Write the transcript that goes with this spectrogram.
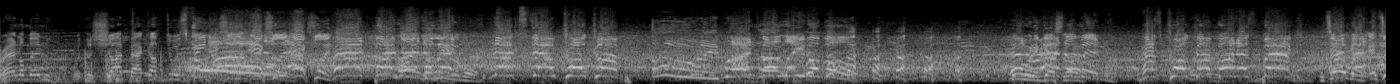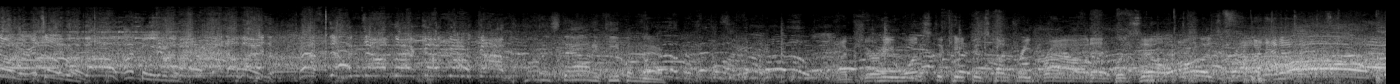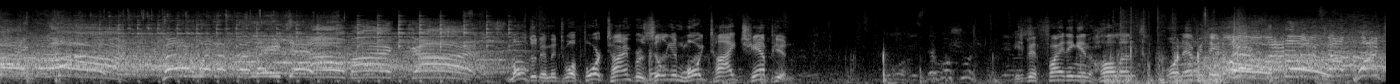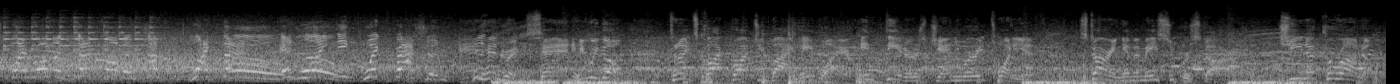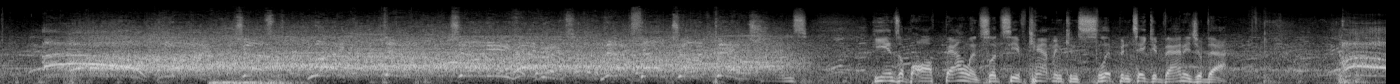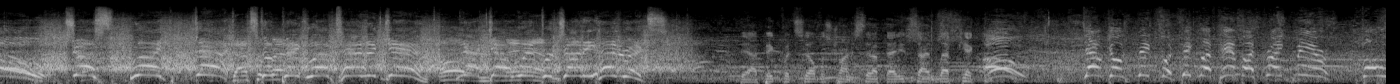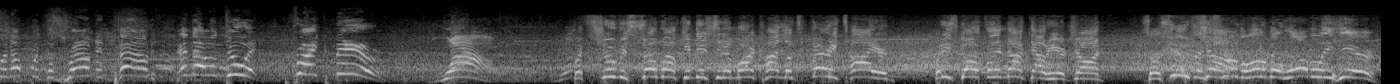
Randleman with a shot back up to his feet. Excellent, oh! excellent, excellent. And by Randleman Unbelievable. knocks down Cro Cop. Holy Unbelievable. Who would have guessed that? Randleman has Cro Cop on his back. It's over, it's over, it's over. Unbelievable. Randleman has knocked down Marco Krokop. Opponents down and keep them there. I'm sure he wants to keep his country proud, and Brazil always proud. And Emmett. Who would have believed it? Oh my God! Molded him into a four-time Brazilian Muay Thai champion. He's been fighting in Holland, won everything. Oh, oh no! punch by Roman Sentsovin just like that oh, in lightning quick fashion. And Hendricks, and here we go. Tonight's clock brought to you by Haywire in theaters January 20th, starring MMA superstar Gina Carano. Oh Pitch. He ends up off balance. Let's see if Kampmann can slip and take advantage of that. Oh! Just like that! That's the wrap. big left hand again! Oh, Knockout win for Johny Hendricks! Yeah, Bigfoot Silva's trying to set up that inside left kick. Oh! Down goes Bigfoot. Big left hand by Frank Mir. Following up with the ground and pound, and that'll do it. Frank Mir. Wow! But Struve is so well conditioned, and Mark Hunt looks very tired. But he's going for the knockout here, John. So Huge Stephen shot. Struve a little bit wobbly here.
